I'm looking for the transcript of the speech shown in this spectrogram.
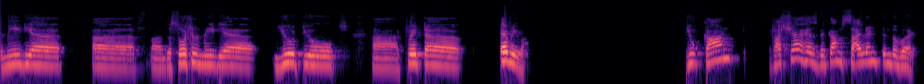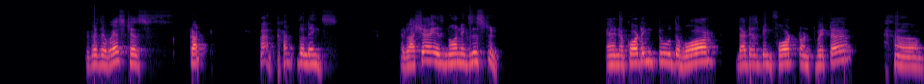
the media, uh, uh, the social media, YouTube, uh, Twitter, everyone. You can't Russia has become silent in the world because the West has cut, cut the links. Russia is non-existent. And according to the war that is being fought on Twitter um,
